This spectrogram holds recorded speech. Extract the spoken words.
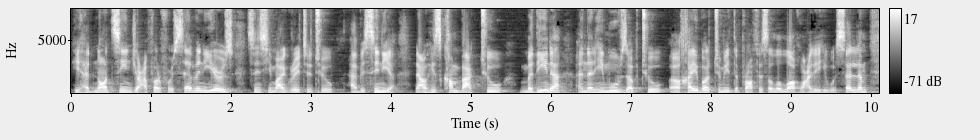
He had not seen Ja'far for seven years since he migrated to Abyssinia. Now he's come back to Medina, and then he moves up to uh, Khaybar to meet the Prophet sallallahu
